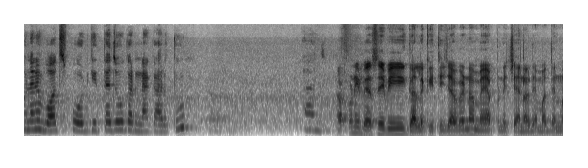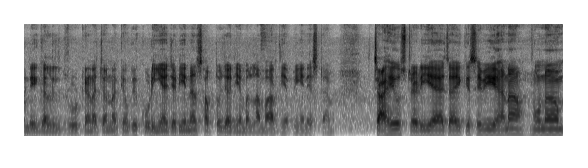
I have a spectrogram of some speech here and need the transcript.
ਉਹਨਾਂ ਨੇ ਬਹੁਤ ਸਪੋਰਟ ਕੀਤਾ ਜੋ ਕਰਨਾ ਕਰ ਤੂੰ। ਹਾਂਜੀ। ਆਪਣੀ ਵੈਸੇ ਵੀ ਗੱਲ ਕੀਤੀ ਜਾਵੇ ਨਾ, ਮੈਂ ਆਪਣੇ ਚੈਨਲ ਦੇ ਮਾਧਿਅਮ ਨਾਲ ਇਹ ਗੱਲ ਜ਼ਰੂਰ ਕਹਿਣਾ ਚਾਹੁੰਦਾ, ਕਿਉਂਕਿ ਕੁੜੀਆਂ ਜਿਹੜੀਆਂ ਨਾ ਸਭ ਤੋਂ ਜ਼ਿਆਦਾ ਮੱਲਾਂ ਮਾਰਦੀਆਂ ਪਈਆਂ ਨੇ ਇਸ ਟਾਈਮ ਚਾਹੇ ਉਹ ਸਟੱਡੀ ਹੈ, ਚਾਹੇ ਕਿਸੇ ਵੀ ਹੈ ਨਾ, ਹੁਣ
